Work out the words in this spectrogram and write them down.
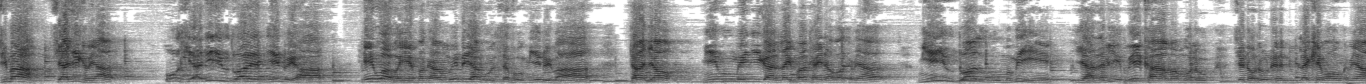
ဒီမှာဆရာကြီးခင်ဗျာဟိုဆရာကြီးယူသွားတဲ့မြင်းတွေဟာအင်းဝဘရင်မခံမင်းတရားကိုဆက်ဖို့မြင်းတွေပါဒါကြောင့်မြင်းဦးမင်းကြီးကလိုက်ဖမ်းခိုင်းတာပါခင်ဗျာ မြင်းယူသွားသူကိုမမိရင်ရာသပြည့်အပေးခံရမှာမို့လို့ကျွန်တော်တို့နဲ့အတူလိုက်ခဲ့ပါအောင်ခင်ဗျာ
